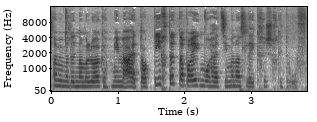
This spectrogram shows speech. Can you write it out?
Da müssen wir dann nochmal schauen. Mein Mann hat dort dichtet, aber irgendwo hat es immer noch das Leck, ist ein bisschen doof.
